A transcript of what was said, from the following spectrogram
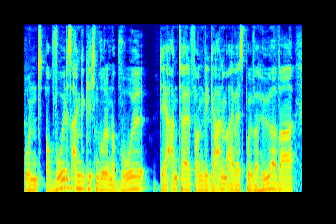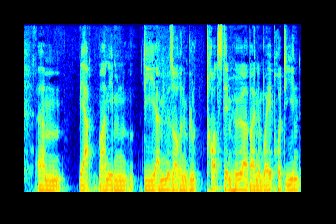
Und obwohl das angeglichen wurde und obwohl der Anteil von veganem Eiweißpulver höher war, ähm, ja, waren eben die Aminosäuren im Blut trotzdem höher bei einem Whey-Protein.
